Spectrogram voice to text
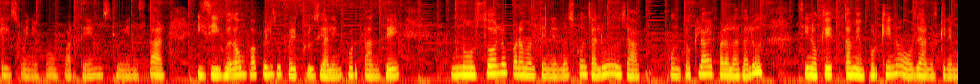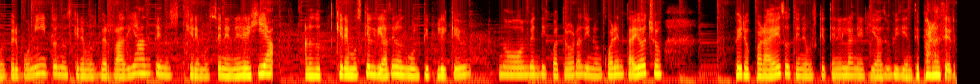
el sueño como parte de nuestro bienestar. Y sí juega un papel súper crucial e importante no solo para mantenernos con salud, o sea, punto clave para la salud, sino que también, ¿por qué no? O sea, nos queremos ver bonitos, nos queremos ver radiantes, nos queremos tener energía, a queremos que el día se nos multiplique no en 24 horas, sino en 48, pero para eso tenemos que tener la energía suficiente para hacer,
